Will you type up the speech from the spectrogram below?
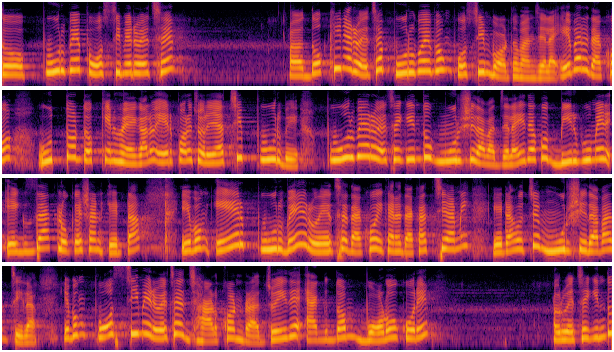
তো পূর্বে পশ্চিমে রয়েছে দক্ষিণে রয়েছে পূর্ব এবং পশ্চিম বর্ধমান জেলা। এবারে দেখো, উত্তর দক্ষিণ হয়ে গেল, এরপরে চলে যাচ্ছি পূর্বে। পূর্বে রয়েছে কিন্তু মুর্শিদাবাদ জেলা। এই দেখো, বীরভূমের এক্স্যাক্ট লোকেশন এটা এবং এর পূর্বে রয়েছে, দেখো, এখানে দেখাচ্ছি আমি, এটা হচ্ছে মুর্শিদাবাদ জেলা। এবং পশ্চিমে রয়েছে ঝাড়খণ্ড রাজ্য। এই যে একদম বড় করে রয়েছে কিন্তু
